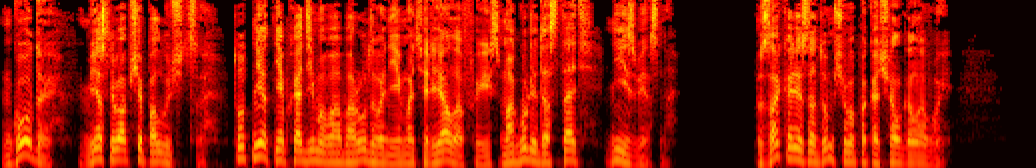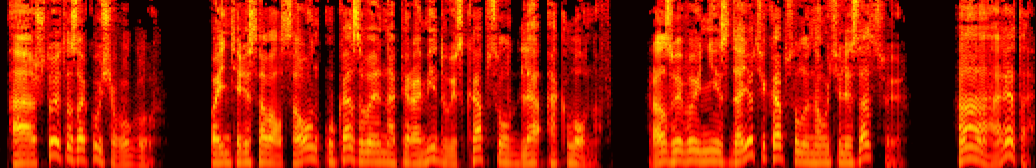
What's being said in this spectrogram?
«Годы, если вообще получится. Тут нет необходимого оборудования и материалов, и смогу ли достать, неизвестно». Закари задумчиво покачал головой. «А что это за куча в углу?» — поинтересовался он, указывая на пирамиду из капсул для оклонов. «Разве вы не сдаете капсулы на утилизацию?» «А, это...»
